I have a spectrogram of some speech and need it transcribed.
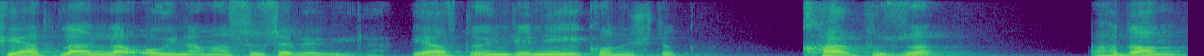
fiyatlarla oynaması sebebiyle. Bir hafta önce neyi konuştuk? Karpuzu adam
